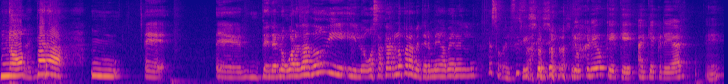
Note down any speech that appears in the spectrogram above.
no para mm, eh, eh, tenerlo guardado y, y luego sacarlo para meterme a ver el, eso, el FIFA. Sí, sí, sí. Yo creo que, que hay que crear, ¿eh?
